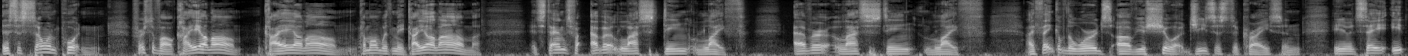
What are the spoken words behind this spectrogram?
This is so important. First of all, Kaye Alam. Kaye Alam. Come on with me. Kaye Alam. It stands for everlasting life. Everlasting life. I think of the words of Yeshua, Jesus the Christ, and he would say, Eat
